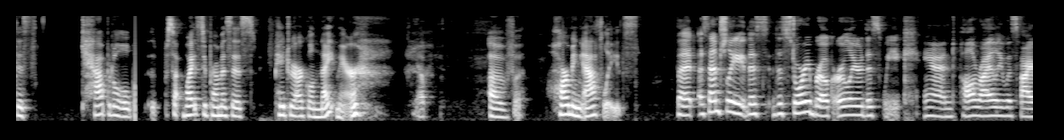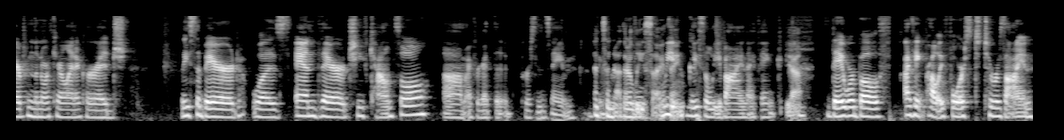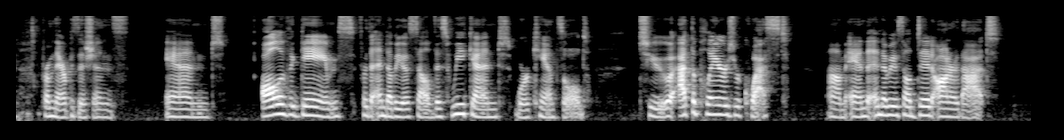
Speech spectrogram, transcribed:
this capital uh, white supremacist patriarchal nightmare yep. of harming athletes. But essentially, this the story broke earlier this week, and Paul Riley was fired from the North Carolina Courage. Lisa Baird was, and their chief counsel, um, I forget the person's name. It's another Lisa, I Le- think. Lisa Levine, I think. Yeah. They were both, I think, probably forced to resign from their positions. And all of the games for the NWSL this weekend were canceled to at the players' request. Um, and the NWSL did honor that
